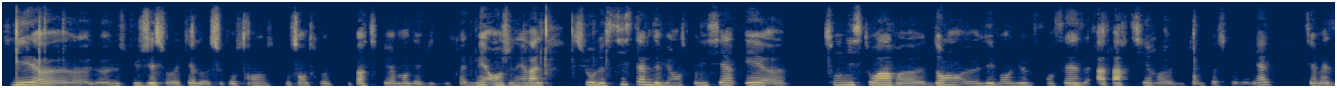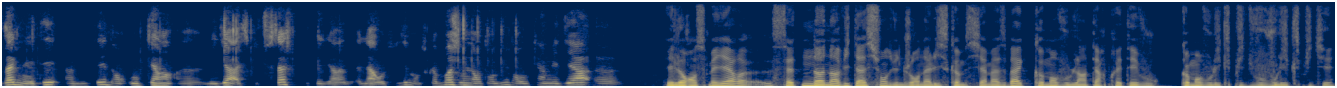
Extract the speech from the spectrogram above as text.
qui est euh, le, sujet sur lequel se concentre, plus particulièrement David Dufresne, mais en général sur le système des violences policières et euh, son histoire dans les banlieues françaises à partir du temps postcolonial. Siam Asbag n'a été invité dans aucun média. À ce que tu saches, qu'elle a refusé, mais en tout cas, moi, je ne l'ai entendu dans aucun média et Laurence Meyer, cette non-invitation d'une journaliste comme Siam Asbag, comment vous l'interprétez, vous? Comment vous l'expliquez vous, vous l'expliquez?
